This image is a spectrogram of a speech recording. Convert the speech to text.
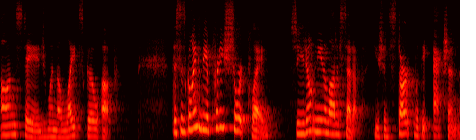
on stage when the lights go up. This is going to be a pretty short play, so you don't need a lot of setup. You should start with the action.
